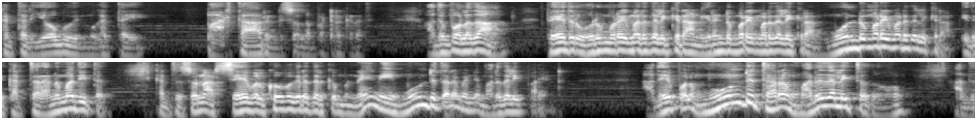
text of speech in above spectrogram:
கர்த்தர் யோபுவின் முகத்தை பார்த்தார் என்று சொல்லப்பட்டிருக்கிறது. அதுபோல தான் பேதர் ஒரு முறை மறுதளிக்கிறான் இரண்டு முறை மறுதளிக்கிறான் மூன்று முறை மறுதளிக்கிறான் இது கர்த்தர் அனுமதித்தது. கர்த்தர் சொன்னார் சேவல் கூவுகிறதற்கு முன்னே நீ மூன்று தரம் என்னை மறுதளிப்பாய் என்று. அதே போல மூன்று தரம் மறுதளித்ததும் அந்த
